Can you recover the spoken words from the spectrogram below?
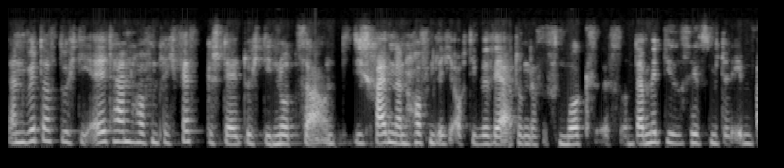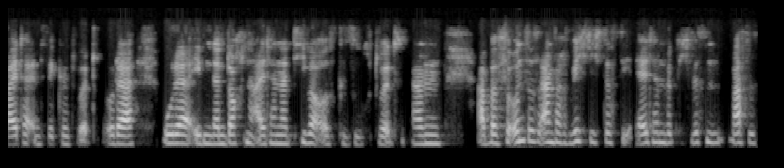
dann wird das durch die Eltern hoffentlich festgestellt, durch die Nutzer. Und die schreiben dann hoffentlich auch die Bewertung, dass es Murks ist. Und damit dieses Hilfsmittel eben weiterentwickelt wird oder, oder eben dann doch eine Alternative ausgesucht wird. Ähm, aber für uns ist einfach wichtig, dass die Eltern wirklich wissen, was es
